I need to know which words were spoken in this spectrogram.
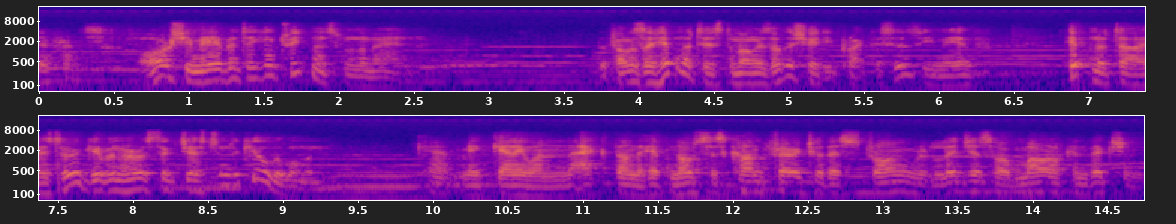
Not much difference. Or she may have been taking treatments from the man. The fellow's a hypnotist among his other shady practices. He may have hypnotized her, given her a suggestion to kill the woman. Can't make anyone act under hypnosis contrary to their strong religious or moral convictions.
